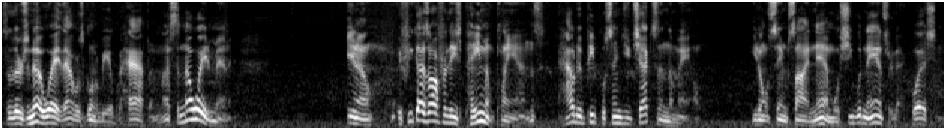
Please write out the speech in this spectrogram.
So there's no way that was going to be able to happen. I said, no, wait a minute. You know, if you guys offer these payment plans, how do people send you checks in the mail? You don't see them sign them. Well, she wouldn't answer that question.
